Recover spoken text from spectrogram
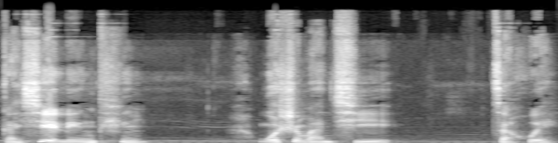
感谢聆听，我是婉琪，再会。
